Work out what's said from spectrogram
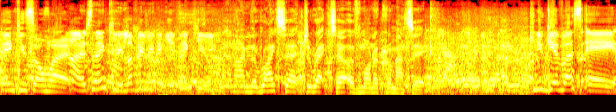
Thank you so much. Thank you. Lovely meeting you. Thank you. And I'm the writer director of Monochromatic. Can you give us a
